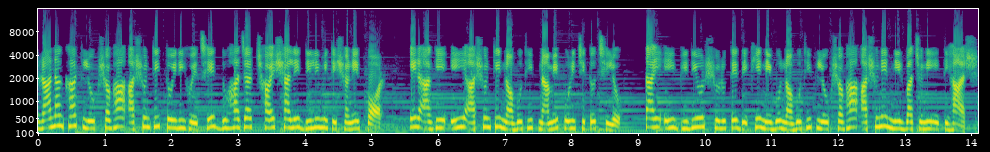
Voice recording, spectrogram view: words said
রানাঘাট লোকসভা আসনটি তৈরি হয়েছে দু হাজার ছয় সালে ডিলিমিটেশনের পর। এর আগে এই আসনটি নবদ্বীপ নামে পরিচিত ছিল। তাই এই ভিডিওর শুরুতে দেখে নেব নবদ্বীপ লোকসভা আসনের নির্বাচনী ইতিহাস।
